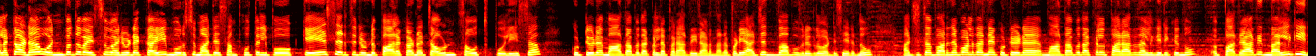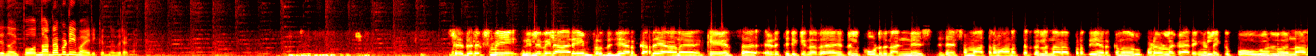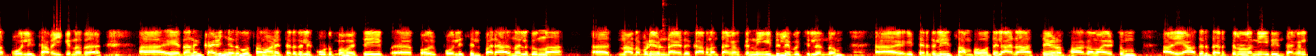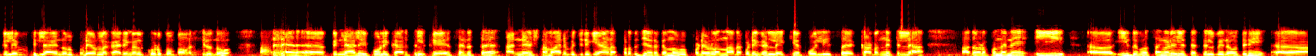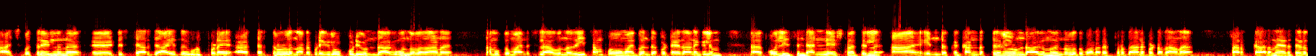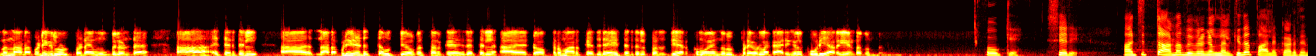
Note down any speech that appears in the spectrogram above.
പാലക്കാട് ഒൻപത് വയസ്സുകാരിയുടെ കൈ മുറിച്ചു മാറ്റിയ സംഭവത്തിൽ ഇപ്പോൾ കേസ് എടുത്തിട്ടുണ്ട് പാലക്കാട് ടൗൺ സൗത്ത് പോലീസ്. കുട്ടിയുടെ മാതാപിതാക്കളുടെ പരാതിയിലാണ് നടപടി. അജിത് ബാബു വിവരങ്ങളുമായിട്ട് ചേരുന്നു അജിത്ത് പറഞ്ഞ പോലെ തന്നെ കുട്ടിയുടെ മാതാപിതാക്കൾ പരാതി നൽകിയിരിക്കുന്നു പരാതി നൽകിയിരുന്നു. ഇപ്പോൾ നടപടിയുമായിരിക്കുന്നു വിവരങ്ങൾ. സേതുലക്ഷ്മി നിലവിൽ ആരെയും പ്രതി ചേർക്കാതെയാണ് കേസ് എടുത്തിരിക്കുന്നത്. ഇതിൽ കൂടുതൽ അന്വേഷിച്ച ശേഷം മാത്രമാണ് അത്തരത്തിൽ പ്രതി ചേർക്കുന്നത് ഉൾപ്പെടെയുള്ള കാര്യങ്ങളിലേക്ക് പോവുകയുള്ളൂ എന്നാണ് പോലീസ് അറിയിക്കുന്നത്. ഏതാനും കഴിഞ്ഞ ദിവസമാണ് ഇത്തരത്തിൽ കുടുംബം എത്തി പോലീസിൽ പരാതി നൽകുന്ന നടപടി ഉണ്ടായത്. കാരണം തങ്ങൾക്ക് നീതി ലഭിച്ചില്ലെന്നും ഇത്തരത്തിൽ ഈ സംഭവത്തിൽ അനാസ്ഥയുടെ ഭാഗമായിട്ടും യാതൊരു തരത്തിലുള്ള നീതിയും തങ്ങൾക്ക് ലഭിച്ചില്ല എന്നുൾപ്പെടെയുള്ള കാര്യങ്ങൾ കുടുംബം പറഞ്ഞിരുന്നു. അതിന് പിന്നാലെ ഇപ്പോൾ ഇക്കാര്യത്തിൽ കേസെടുത്ത് അന്വേഷണം ആരംഭിച്ചിരിക്കുകയാണ്. പ്രതി ചേർക്കുന്ന ഉൾപ്പെടെയുള്ള നടപടികളിലേക്ക് പോലീസ് കടന്നിട്ടില്ല. അതോടൊപ്പം തന്നെ ഈ ഈ ദിവസങ്ങളിൽ ഇത്തരത്തിൽ വിനോദിനി ആശുപത്രിയിൽ നിന്ന് ഡിസ്ചാർജ് ആയത് ഉൾപ്പെടെ അത്തരത്തിലുള്ള നടപടികൾ കൂടി ഉണ്ടാകുമെന്നുള്ളതാണ് നമുക്ക് മനസ്സിലാവുന്നത്. ഈ സംഭവവുമായി ബന്ധപ്പെട്ട് ഏതാണെങ്കിലും പോലീസിന്റെ അന്വേഷണത്തിൽ എന്തൊക്കെ കണ്ടെത്തലുകൾ ഉണ്ടാകുന്നു എന്നുള്ളത് വളരെ പ്രധാനപ്പെട്ടതാണ്. സർക്കാർ നേരത്തെ എടുത്ത നടപടികൾ ഉൾപ്പെടെ മുമ്പിലുണ്ട്. ആ ഇത്തരത്തിൽ നടപടി എടുത്ത ഉദ്യോഗസ്ഥർക്ക് ഇത്തരത്തിൽ ഡോക്ടർമാർക്കെതിരെ ഇത്തരത്തിൽ പ്രതി ചേർക്കുമോ എന്നുൾപ്പെടെയുള്ള കാര്യങ്ങൾ കൂടി അറിയേണ്ടതുണ്ട്. ഓക്കെ. ശരി. അജിത്താണ് വിവരങ്ങൾ നൽകിയത്. പാലക്കാട് നിന്ന്.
